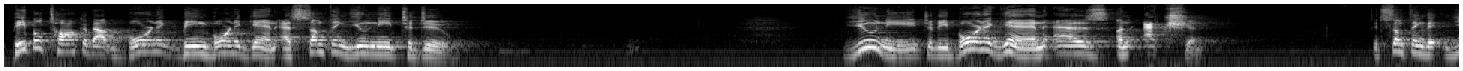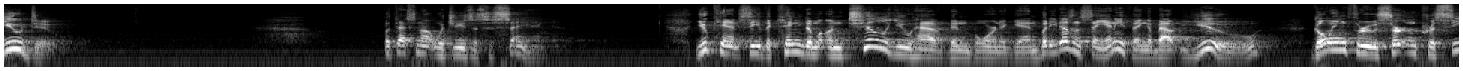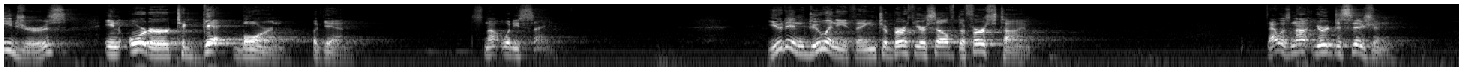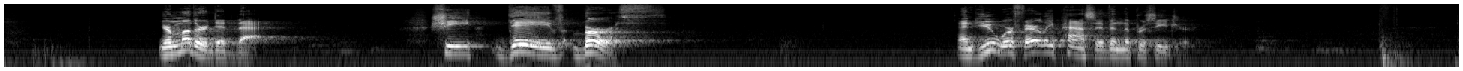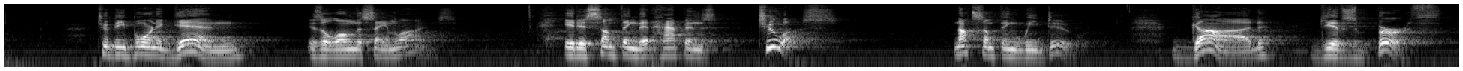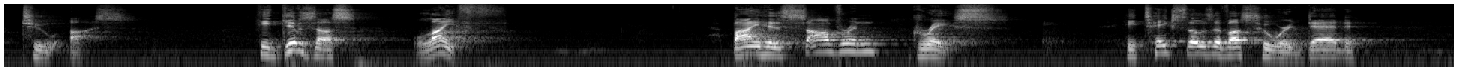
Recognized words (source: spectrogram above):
People talk about born, being born again as something you need to do. You need to be born again as an action. It's something that you do. But that's not what Jesus is saying. You can't see the kingdom until you have been born again, but he doesn't say anything about you going through certain procedures in order to get born again. It's not what he's saying. You didn't do anything to birth yourself the first time. That was not your decision. Your mother did that. She gave birth. And you were fairly passive in the procedure. To be born again is along the same lines. It is something that happens to us, not something we do. God gives birth to us, He gives us life. By His sovereign grace, He takes those of us who were dead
